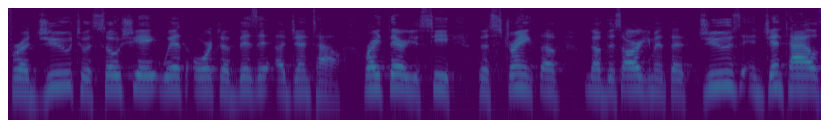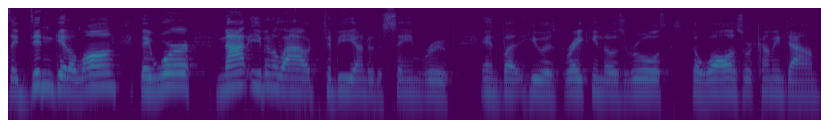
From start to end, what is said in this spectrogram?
for a Jew to associate with or to visit a Gentile. Right there, you see the strength of, of this argument that Jews and Gentiles, they didn't get along. They were not even allowed to be under the same roof. And, but he was breaking those rules. The walls were coming down.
